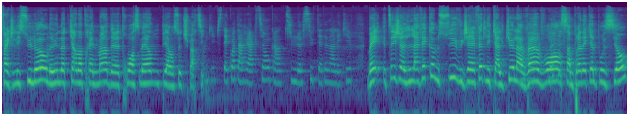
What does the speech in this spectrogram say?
Fait que je l'ai su là. On a eu notre camp d'entraînement de trois semaines. Puis ensuite, je suis partie. OK. Puis c'était quoi ta réaction quand tu l'as su que tu étais dans l'équipe? Ben, tu sais, je l'avais comme su, vu que j'avais fait les calculs avant, voir ça me prenait quelle position.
